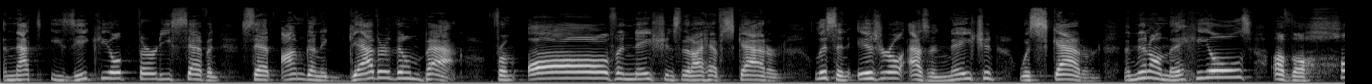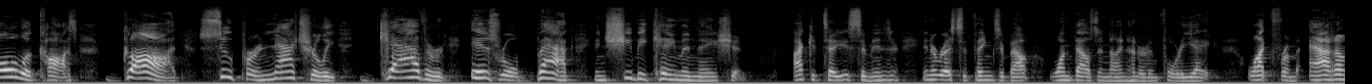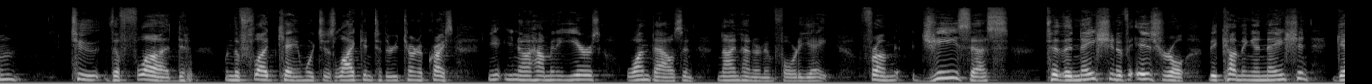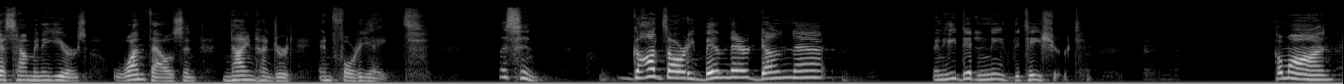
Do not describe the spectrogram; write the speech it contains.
And that's Ezekiel 37 said, I'm going to gather them back from all the nations that I have scattered. Listen, Israel as a nation was scattered. And then on the heels of the Holocaust, God supernaturally gathered Israel back and she became a nation. I could tell you some interesting things about 1,948. Like from Adam to the flood, when the flood came, which is likened to the return of Christ. You, you know how many years? 1,948. From Jesus to the nation of Israel becoming a nation, guess how many years? 1,948. Listen, God's already been there, done that, and He didn't need the t shirt. Come on.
